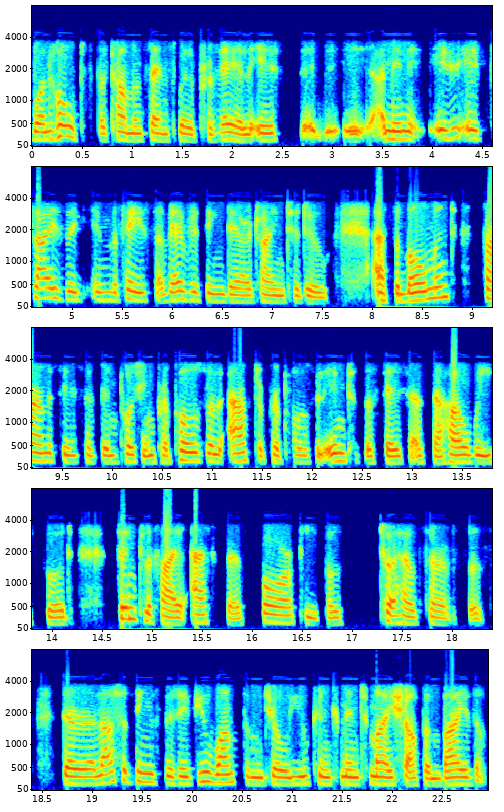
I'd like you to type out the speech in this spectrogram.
one hopes the common sense will prevail. It I mean, it, it flies in the face of everything they are trying to do. At the moment, pharmacies have been putting proposal after proposal into the state as to how we could simplify access for people to health services. There are a lot of things that if you want them, Joe, you can come into my shop and buy them.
